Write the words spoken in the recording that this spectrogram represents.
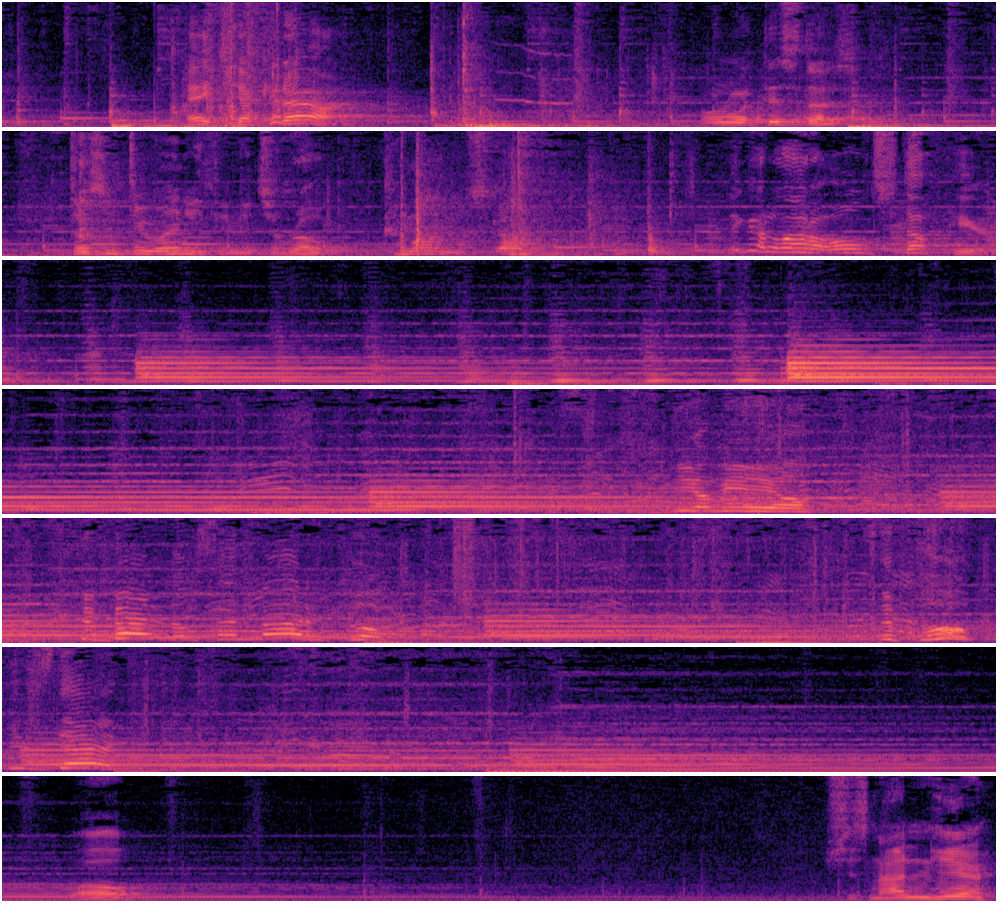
Hey, check it out. I wonder what this does. Doesn't do anything. It's a rope. Come on, let's go. They got a lot of old stuff here. Dio mio! The bell of San Marco! The Pope is dead! Whoa. She's not in here.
